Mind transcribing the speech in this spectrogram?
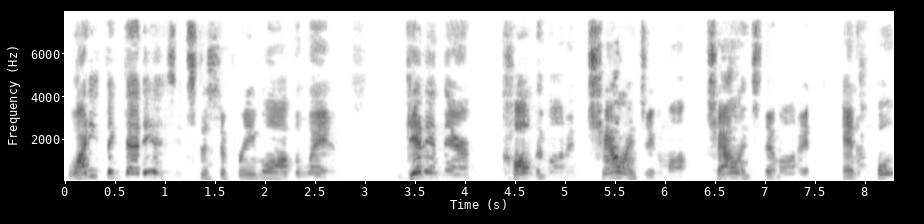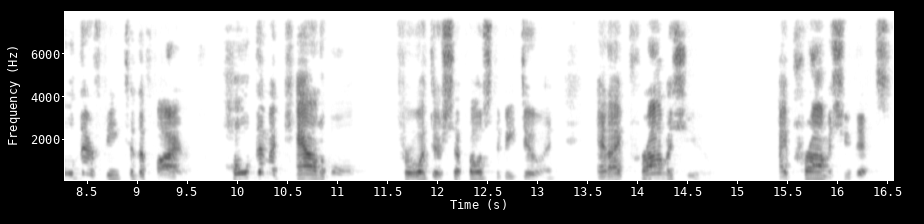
Why do you think that is? It's the supreme law of the land. Get in there, call them on it, challenging them on, challenge them on it, and hold their feet to the fire. Hold them accountable for what they're supposed to be doing. And I promise you, I promise you this.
